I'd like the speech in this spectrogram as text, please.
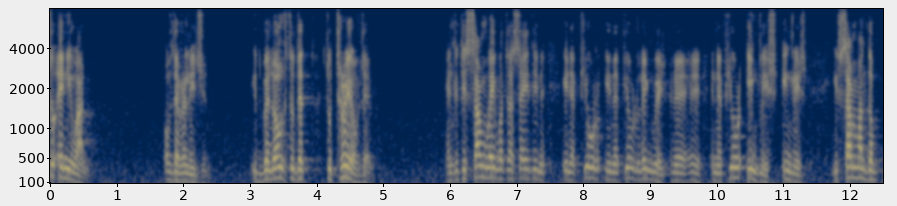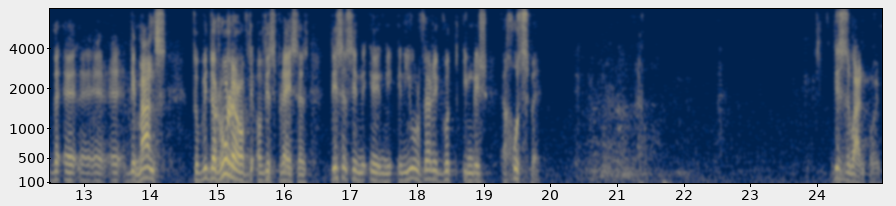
to anyone of the religion. It belongs to the to three of them. And it is some way what I said in, in a pure in a pure language uh, uh, in a pure English English. If someone uh, demands to be the ruler of, the, of these places, this is in, in, in your very good English a chutzpah. This is one point.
